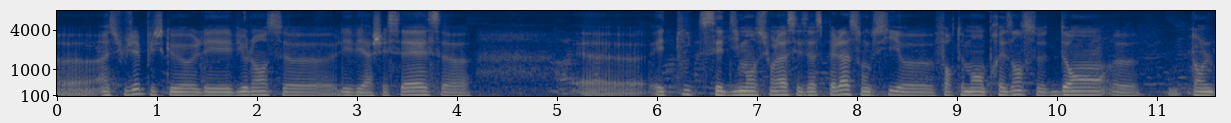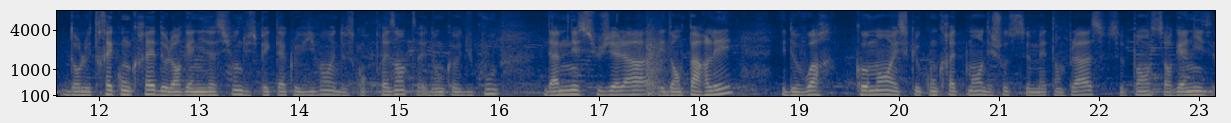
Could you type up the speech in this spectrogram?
euh, un sujet puisque les violences, euh, les VHSS et toutes ces dimensions-là, ces aspects-là sont aussi fortement en présence dans, dans, le- dans le très concret de l'organisation du spectacle vivant et de ce qu'on représente. Et donc, du coup, d'amener ce sujet-là et d'en parler et de voir comment est-ce que concrètement des choses se mettent en place, se pensent, s'organisent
